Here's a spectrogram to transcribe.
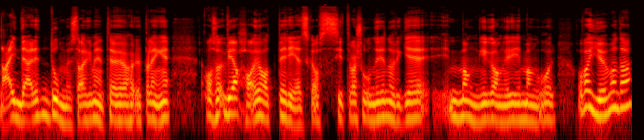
Nei, det er det dummeste argumentet jeg har hørt på lenge. Altså, Vi har jo hatt beredskapssituasjoner i Norge mange ganger i mange år. Og hva gjør man da?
